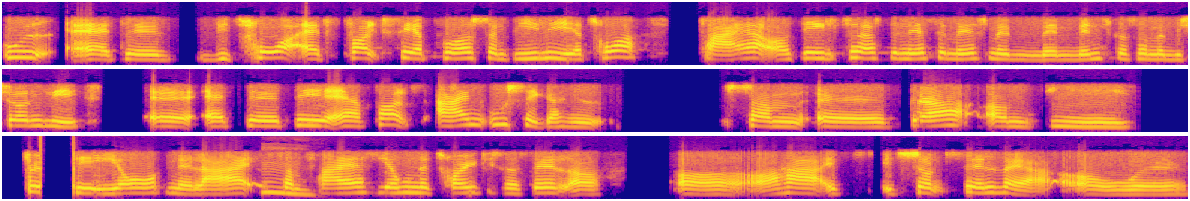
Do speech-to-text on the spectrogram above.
ud, at øh, vi tror, at folk ser på os som billige. Jeg tror, Freja og delt tørst en sms med, med mennesker, som er misundelige, øh, at øh, det er folks egen usikkerhed, som øh, gør, om de føler det i orden eller ej. Mm. Som Freja siger, hun er tryg i sig selv og, og, og har et, et sundt selvværd. Og, øh,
